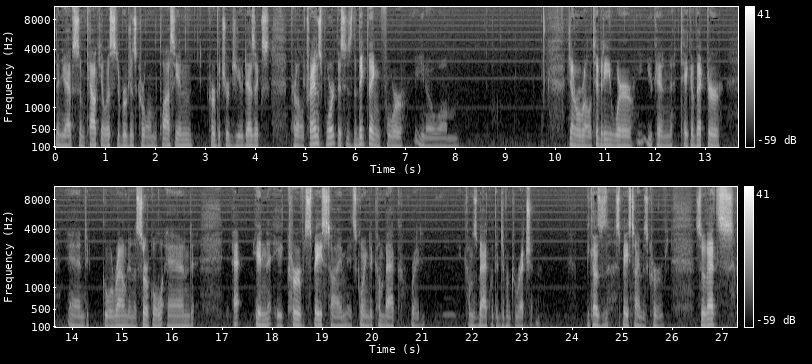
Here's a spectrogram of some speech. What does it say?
Then you have some calculus, divergence curl and Laplacian, curvature, geodesics, parallel transport. This is the big thing for, you know, um, general relativity where you can take a vector and go around in a circle and in a curved space-time it's going to come back right it comes back with a different direction because space-time is curved. So that's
